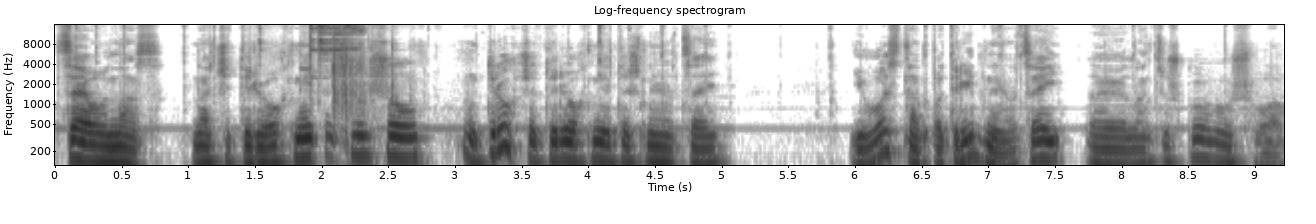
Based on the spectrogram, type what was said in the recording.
Це у нас на чотирьох ниточний шов. Ну, трьох-чотирьох ниточний оцей. І ось нам потрібний оцей е, ланцюжковий шва.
